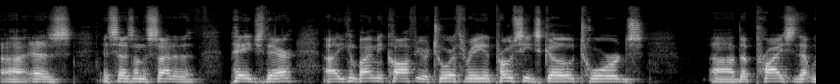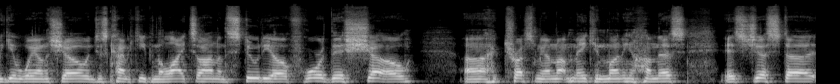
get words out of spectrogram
uh, as it says on the side of the page there. Uh, you can buy me coffee or two or three. The proceeds go towards uh, the prizes that we give away on the show and just kind of keeping the lights on in the studio for this show. Uh, trust me, I'm not making money on this. It's just uh,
